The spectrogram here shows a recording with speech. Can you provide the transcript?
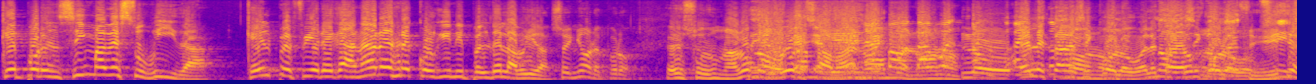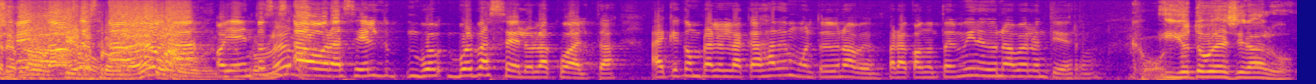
que por encima de su vida que él prefiere ganar el Guinness y perder la vida. Señores, pero eso es una locura. No, no. No, él está de No, no. psicólogo, él No, está de no, psicólogo. no, Sí, Sí, tiene, sí, tiene problemas. ahora, oye, entonces Problemas. ahora, si él vu- vuelve a hacerlo, la cuarta, hay que comprarle la caja de muerto de una vez, para cuando termine de una vez lo entierren. Y yo te voy a decir algo.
